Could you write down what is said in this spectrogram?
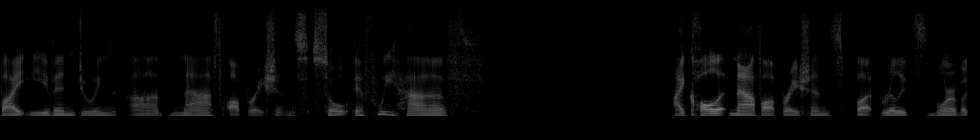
by even doing uh, math operations. So if we have, I call it math operations, but really it's more of a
